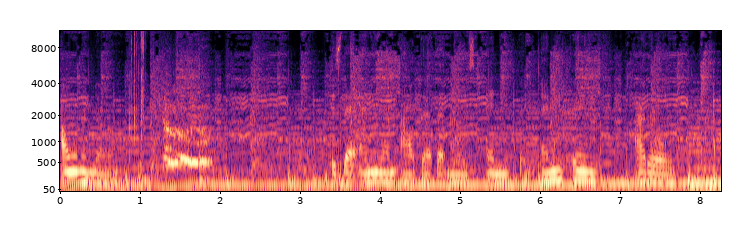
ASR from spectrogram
I want to know is there anyone out there that knows anything, anything at all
